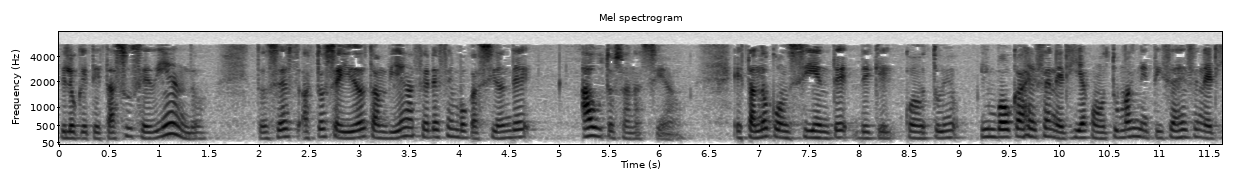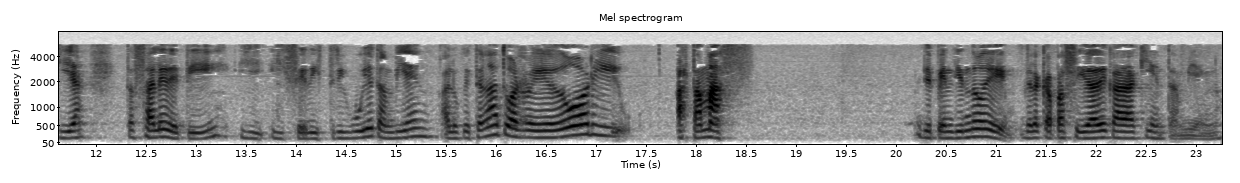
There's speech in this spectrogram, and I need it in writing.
de lo que te está sucediendo. Entonces, acto seguido también hacer esa invocación de autosanación estando consciente de que cuando tú invocas esa energía, cuando tú magnetizas esa energía, esta sale de ti y, se distribuye también a los que están a tu alrededor y hasta más. dependiendo de, la capacidad de cada quien también, ¿no?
